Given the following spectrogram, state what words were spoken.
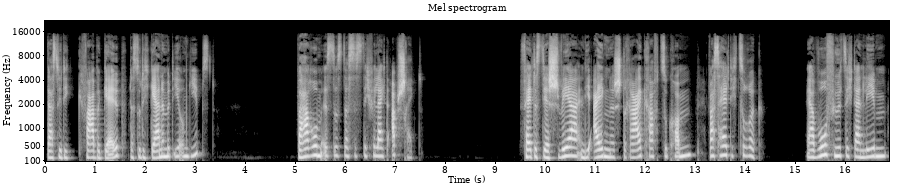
dass dir die Farbe gelb, dass du dich gerne mit ihr umgibst? Warum ist es, dass es dich vielleicht abschreckt? Fällt es dir schwer, in die eigene Strahlkraft zu kommen? Was hält dich zurück? Ja, wo fühlt sich dein Leben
